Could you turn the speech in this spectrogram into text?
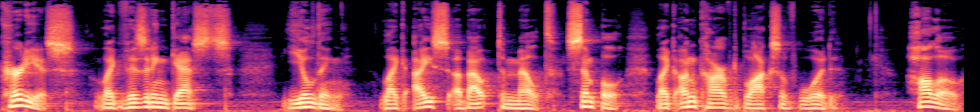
courteous, like visiting guests, yielding, like ice about to melt, simple, like uncarved blocks of wood, hollow,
